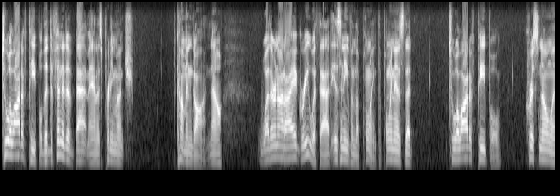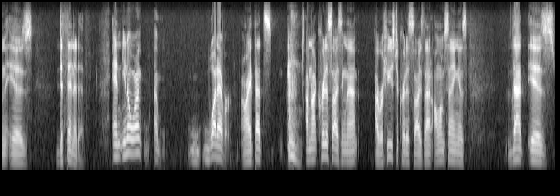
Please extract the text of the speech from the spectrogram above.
to a lot of people, the definitive Batman is pretty much come and gone. Now, whether or not I agree with that isn't even the point. The point is that to a lot of people, Chris Nolan is definitive. And you know what? Uh, whatever. All right, that's I'm not criticizing that. I refuse to criticize that. All I'm saying is that is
